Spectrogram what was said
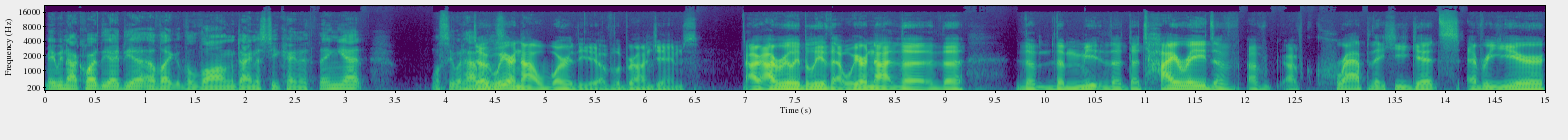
maybe not quite the idea of like the long dynasty kind of thing yet. We'll see what happens. Doug, we are not worthy of LeBron James. I, I really believe that we are not the the the the the, the tirades of, of of crap that he gets every year.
